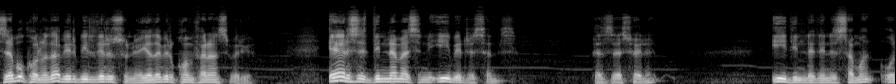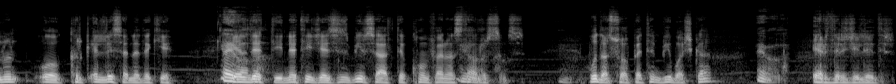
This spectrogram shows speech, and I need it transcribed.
Size bu konuda bir bildiri sunuyor ya da bir konferans veriyor. Eğer siz dinlemesini iyi bilirseniz ben size söyleyeyim. iyi dinlediğiniz zaman onun o 40-50 senedeki Eyvallah. elde ettiği neticeyi siz bir saatte konferansta Eyvallah. alırsınız. Bu da sohbetin bir başka Eyvallah. erdiriciliğidir.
